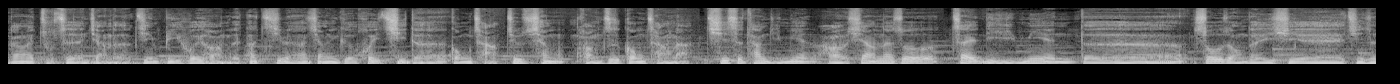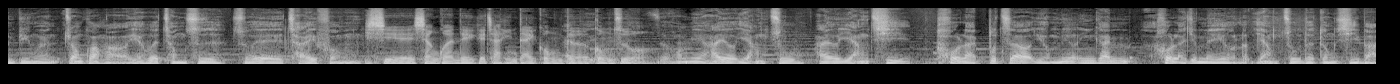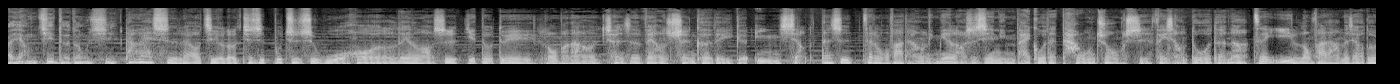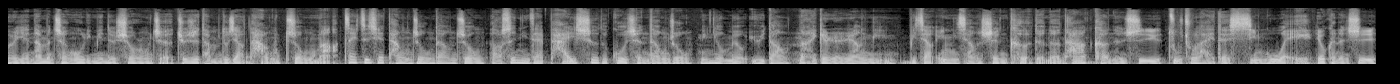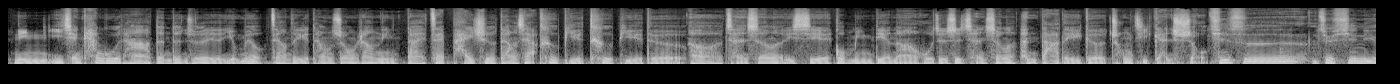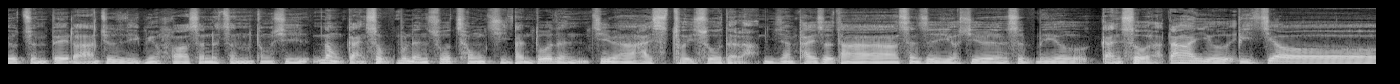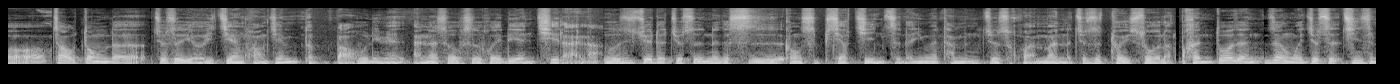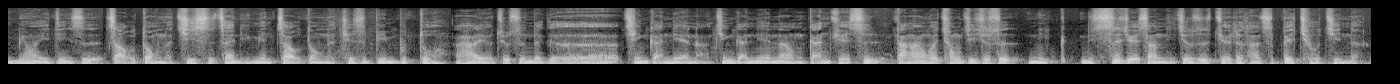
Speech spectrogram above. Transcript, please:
刚才主持人讲的金碧辉煌的，它基本上像一个废弃的工厂，就是像纺织工厂啦。其实它里面好像那时候在里面的收容的一些精神病患状况好，也会从事所谓裁缝一些相关的一个家庭代工的工作。这方面还有养猪，还有养鸡。后来不知道有没有，应该后来就没有了养猪的东西吧，养鸡的东西。大概是了解了，其实不只是我哦，连老师也都对龙发堂产生非常深刻的一个印象。但是在龙发堂里面，老师其实您拍过的堂众是非常多的。那在以龙发堂的角度而言，他们称呼里面的收容者，就是他们都叫堂众嘛。在这些堂众当中，老师您在拍摄的过程当中，您有没有遇到哪一个人让您比较印象深刻的呢？他可能是做出来的行为，有可能是您以前看过他等等之类的，有没有这样的一个堂众，让您在在拍摄当下特别特别的呃，产生了一些共鸣点啊，或者是产生了很大的一个冲击感受？其实就心里有准备啦，就是里面发生了什么东西，那种感受不能说冲击，很多人基本上还是退缩的啦。你像拍摄他，甚至有些人是没有感受了，当然有比较照。动了，就是有一间房间的保护里面，啊，那时候是会练起来了。我是觉得就是那个时空是比较静止的，因为他们就是缓慢了，就是退缩了。很多人认为就是精神病患一定是躁动了，其实在里面躁动的其实并不多。还有就是那个情感链啊，情感链那种感觉是当然会冲击，就是你你视觉上你就是觉得他是被囚禁了。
